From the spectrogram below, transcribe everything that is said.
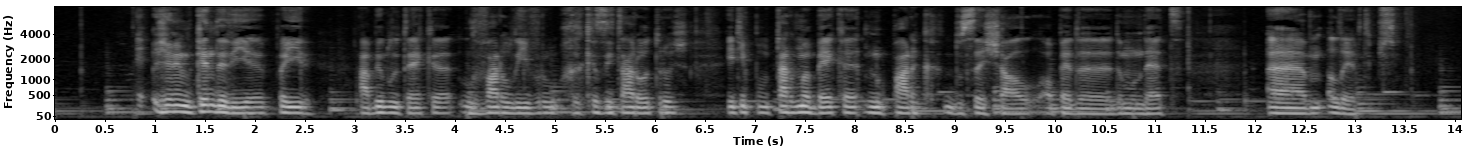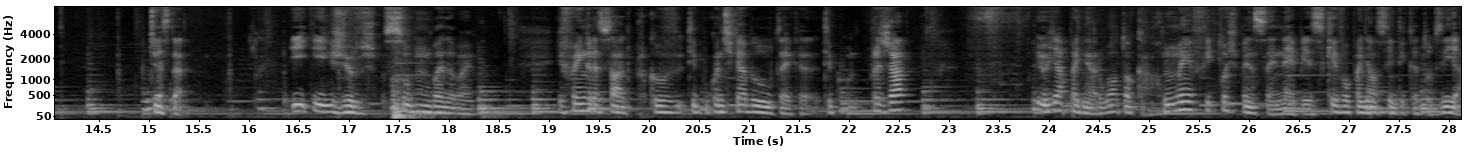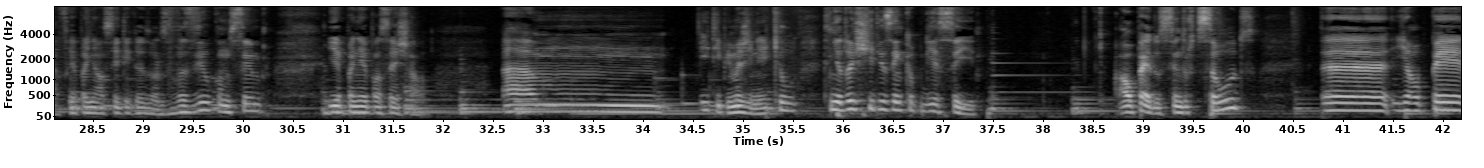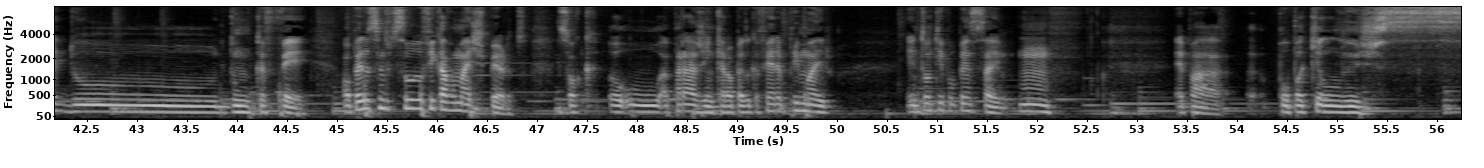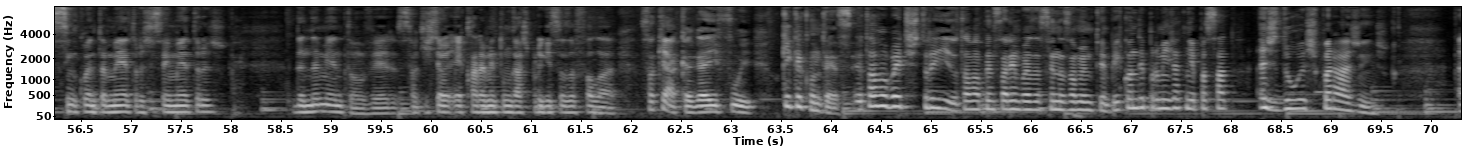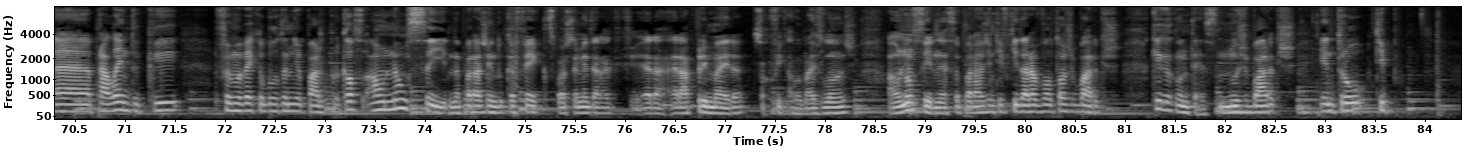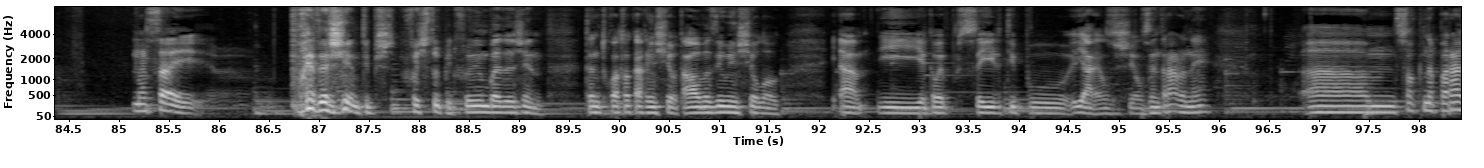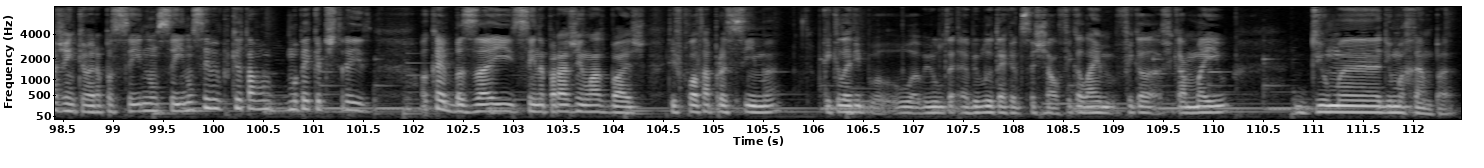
já mesmo ganda dia para ir à biblioteca, levar o livro, requisitar outros e tipo estar uma beca no parque do Seixal, ao pé da, da Mundete, um, a ler. Tipo, just that. E, e juro-vos, soube-me bem da bem. E foi engraçado porque eu, tipo, quando cheguei à biblioteca, tipo, para já eu ia apanhar o autocarro, um F, e depois pensei, né, se que vou apanhar o 114. E ah, fui apanhar o 114, vazio como sempre, e apanhei para o Seixal. Um, e tipo, imaginem, aquilo tinha dois sítios em que eu podia sair: ao pé do centro de saúde uh, e ao pé do, de um café. Ao pé do centro de saúde eu ficava mais perto, só que a, a paragem que era ao pé do café era primeiro. Então, tipo, eu pensei: hum, é pá, poupa aqueles 50 metros, 100 metros de andamento, estão a ver? Só que isto é, é claramente um gajo preguiçoso a falar. Só que, ah, caguei e fui. O que é que acontece? Eu estava bem distraído, estava a pensar em boas cenas ao mesmo tempo e quando dei por mim já tinha passado as duas paragens. Uh, para além de que foi uma beca burra da minha parte, porque ao, ao, não sair na paragem do café, que supostamente era, era, era a primeira, só que ficava mais longe, ao não sair nessa paragem tive que dar a volta aos barcos. O que é que acontece? Nos barcos entrou tipo. Não sei, bué da gente, tipo, foi estúpido, foi um bué da gente. Tanto que o autocarro encheu, estava vazio e encheu logo. Yeah, e acabei por sair, tipo, yeah, eles, eles entraram, né? Um, só que na paragem que eu era para sair, não saí, não sei bem porque eu estava uma beca distraído. Ok, basei, saí na paragem lá de baixo, tive que voltar para cima, porque aquilo é tipo, a biblioteca, a biblioteca de Seixal fica lá, em, fica, fica a meio de uma, de uma rampa.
